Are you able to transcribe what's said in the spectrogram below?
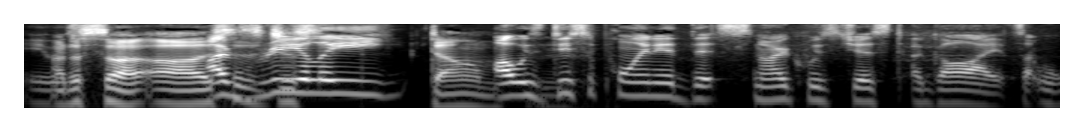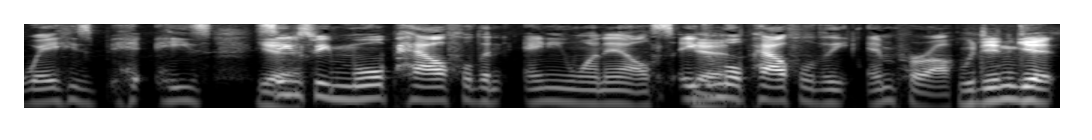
It I was- just thought, oh, I is really just dumb. I was mm. disappointed that Snoke was just a guy. It's like well, where he's he's Yeah. seems to be more powerful than anyone else, even Yeah. more powerful than the Emperor. we didn't get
